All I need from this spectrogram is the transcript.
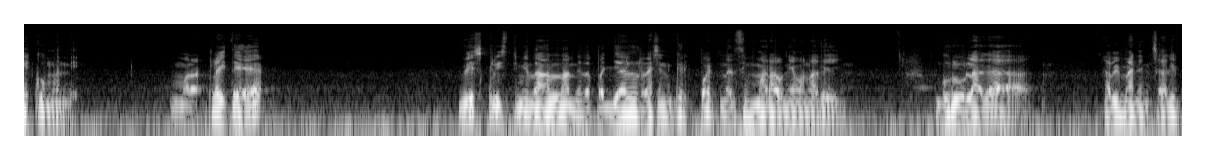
ఎక్కువ మంది. మరి అట్లయితే వేసుక్రీస్తు మీద అల్లా మీద పద్యాలు రాసిన గరికపాటి నరసింహారావుని ఏమనాలి? గురువులాగా అభిమానించాలి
